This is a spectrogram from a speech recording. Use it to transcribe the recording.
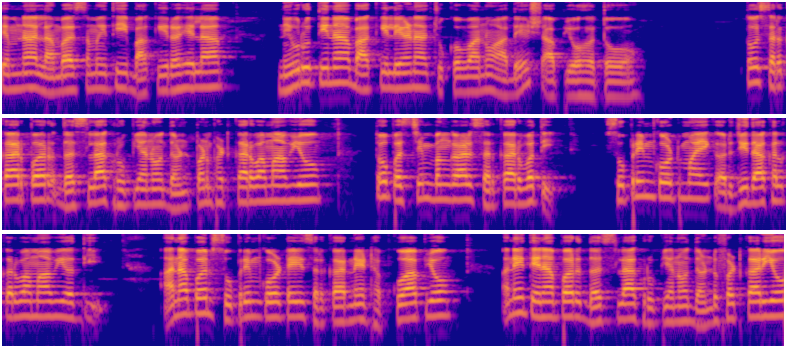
તેમના લાંબા સમયથી બાકી રહેલા નિવૃત્તિના બાકી લેણા ચૂકવવાનો આદેશ આપ્યો હતો. તો સરકાર પર દસ લાખ રૂપિયાનો દંડ પણ ફટકારવામાં આવ્યો. તો પશ્ચિમ બંગાળ સરકાર વતી સુપ્રીમ કોર્ટમાં એક અરજી દાખલ કરવામાં આવી હતી. આના પર સુપ્રીમ કોર્ટે સરકારને ઠપકો આપ્યો અને તેના પર દસ લાખ રૂપિયાનો દંડ ફટકાર્યો.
